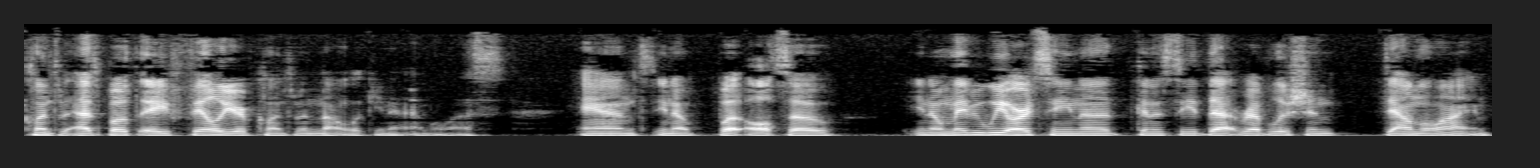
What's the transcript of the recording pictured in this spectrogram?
Klinsmann as both a failure of Klinsmann not looking at MLS, and you know, but also, you know, maybe we are seeing a going to see that revolution down the line.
